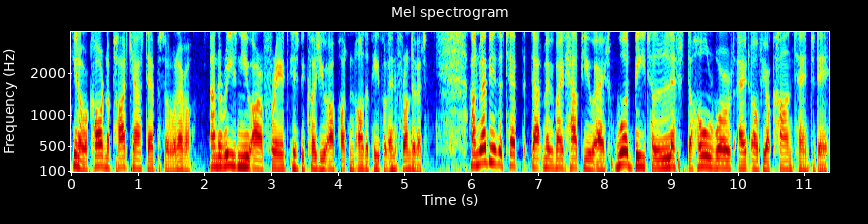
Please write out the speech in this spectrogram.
you know, recording a podcast episode, or whatever. And the reason you are afraid is because you are putting other people in front of it. And maybe as a tip that maybe might help you out would be to lift the whole world out of your content today.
